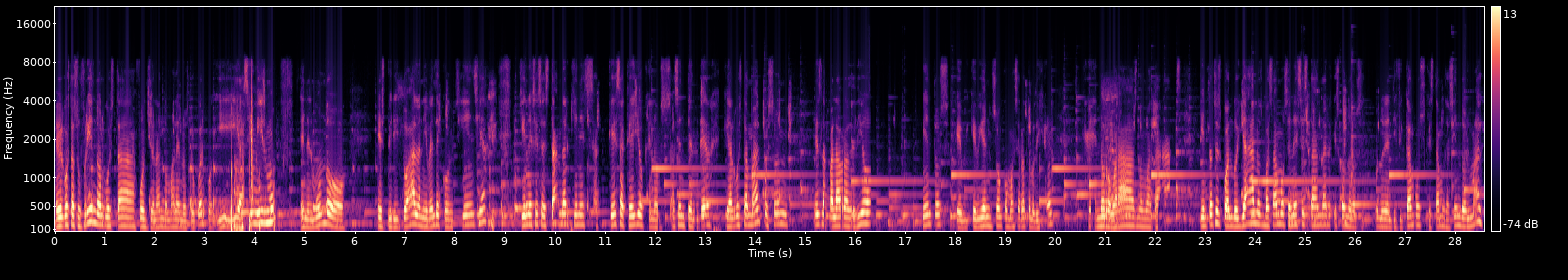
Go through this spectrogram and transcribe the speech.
algo está sufriendo, algo está funcionando mal en nuestro cuerpo. Y, y asimismo, en el mundo espiritual, a nivel de conciencia, quién es ese estándar, quién es, qué es aquello que nos hace entender que algo está mal, pues son, es la palabra de Dios que, que bien son, como hace rato lo dijeron, no robarás, no matarás. Y entonces cuando ya nos basamos en ese estándar es cuando nos cuando identificamos que estamos haciendo el mal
